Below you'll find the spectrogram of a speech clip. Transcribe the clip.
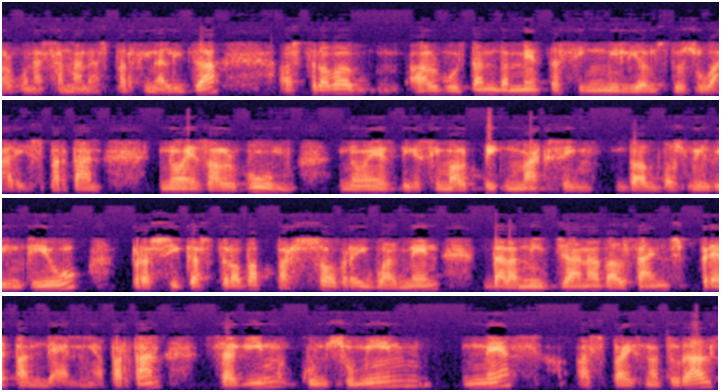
algunes setmanes per finalitzar, es troba al voltant de més de 5 milions d'usuaris. Per tant, no és el boom, no és, diguéssim, el pic màxim del 2021, però sí que es troba per sobre igualment de la mitjana dels anys prepandèmia. Per tant, seguim consumint més espais naturals,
